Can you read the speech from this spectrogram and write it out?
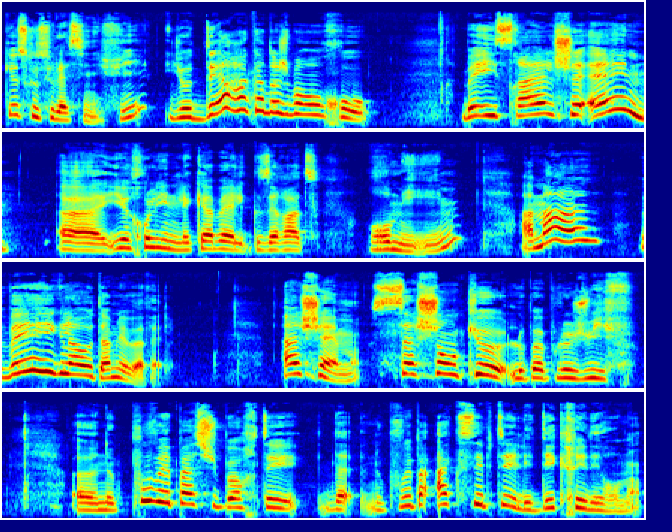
Qu'est-ce que cela signifie? Yodeh HaKadosh Baruch Be Israël She'ein Levavel. Hachem, sachant que le peuple juif euh, ne pouvait pas supporter, accepter les décrets des Romains,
